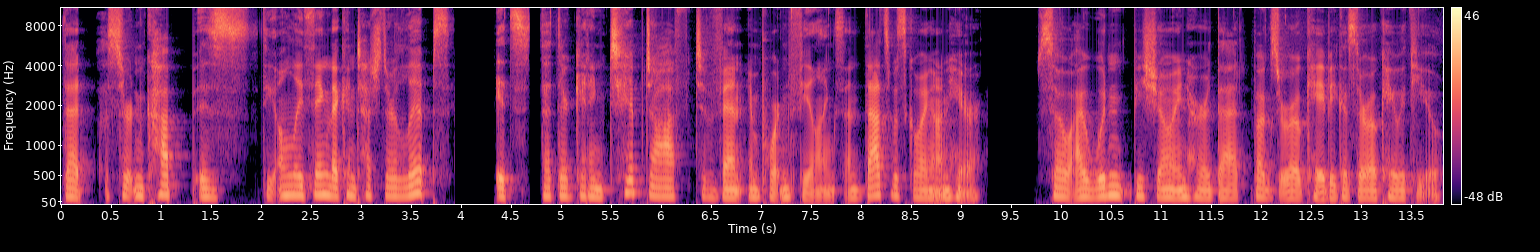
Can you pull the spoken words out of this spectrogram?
that a certain cup is the only thing that can touch their lips. It's that they're getting tipped off to vent important feelings. And that's what's going on here. So I wouldn't be showing her that bugs are okay because they're okay with you.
